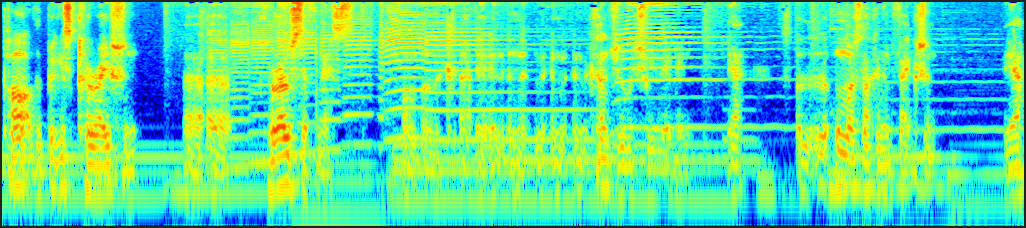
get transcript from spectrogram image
part of the biggest correlation uh, uh, corrosiveness on, the, in, in, in, in, the country which we live in. Yeah, almost like an infection. Yeah,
